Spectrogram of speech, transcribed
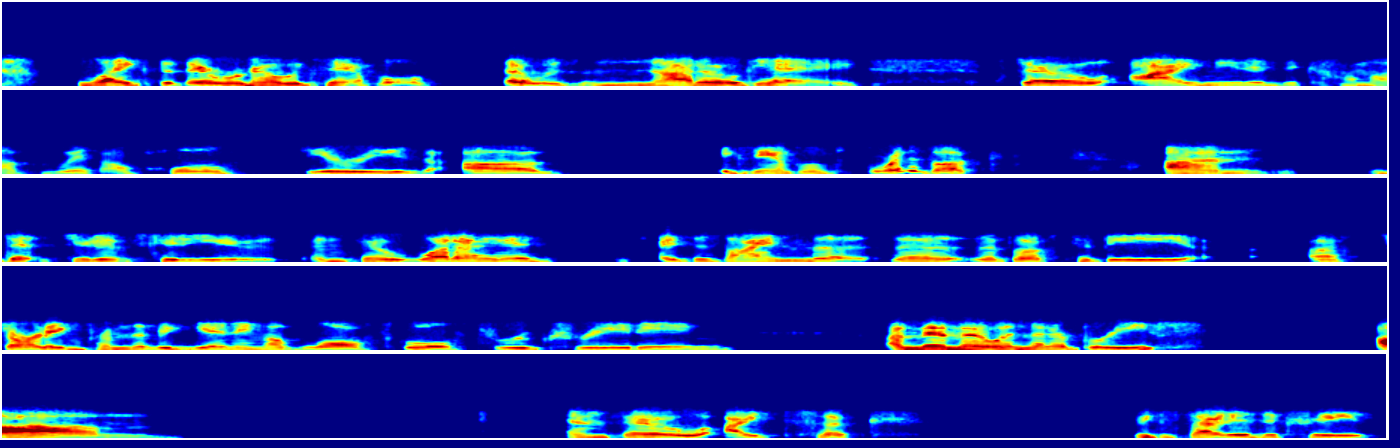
like that there were no examples. That was not okay. So I needed to come up with a whole series of examples for the book um, that students could use. And so what I had, I designed the, the, the book to be uh, starting from the beginning of law school through creating a memo and then a brief. Um, and so I took, we decided to create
